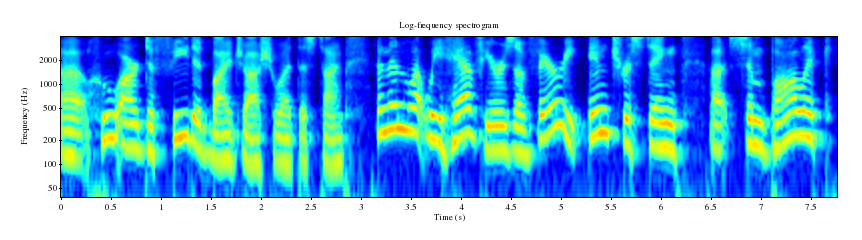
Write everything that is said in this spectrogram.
Uh, who are defeated by Joshua at this time. And then what we have here is a very interesting uh, symbolic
